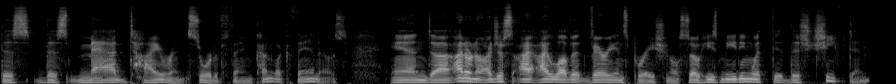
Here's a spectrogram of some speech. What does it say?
this this mad tyrant sort of thing kind of like thanos. And uh, i don't know i just I, I love it very inspirational. So he's meeting with the, this chieftain.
